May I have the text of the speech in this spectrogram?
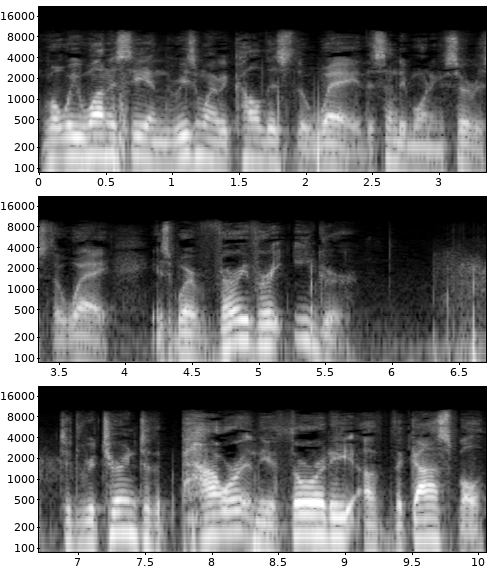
what we want to see, and the reason why we call this the way, the Sunday morning service, the way, is we're very, very eager to return to the power and the authority of the gospel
